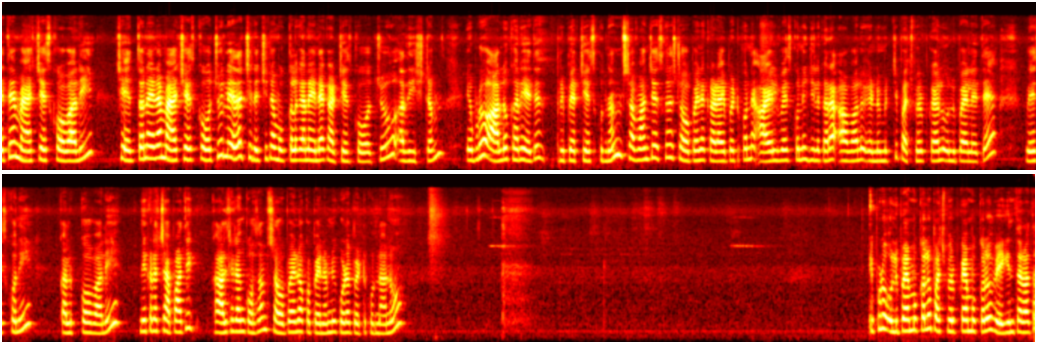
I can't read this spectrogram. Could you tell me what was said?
అయితే మ్యాచ్ చేసుకోవాలి. చేతితోనైనా మ్యాచ్ చేసుకోవచ్చు. లేదా చిన్న చిన్న ముక్కలుగానైనా కట్ చేసుకోవచ్చు. అది ఇష్టం. ఇప్పుడు ఆలు కర్రీ అయితే ప్రిపేర్ చేసుకుందాం. స్టవ్ ఆన్ చేసుకుని స్టవ్ పైన కడాయి పెట్టుకొని ఆయిల్ వేసుకొని జీలకర్ర ఆవాలు ఎండుమిర్చి పచ్చిమిరపకాయలు ఉల్లిపాయలు అయితే వేసుకొని కలుపుకోవాలి. ఇక్కడ చపాతీ కాల్చడం కోసం స్టవ్ పైన ఒక పెనంని కూడా పెట్టుకున్నాను. ఇప్పుడు ఉల్లిపాయ ముక్కలు పచ్చిమిరపకాయ ముక్కలు వేగిన తర్వాత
